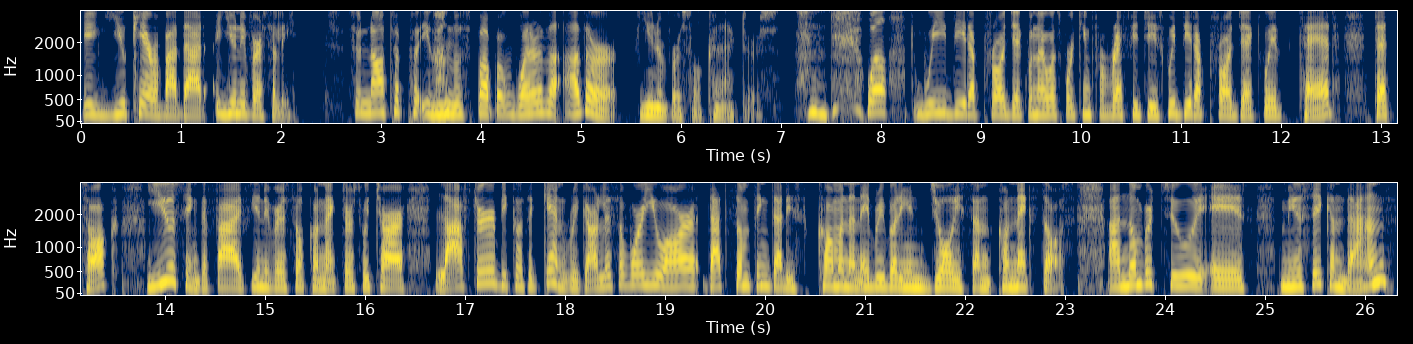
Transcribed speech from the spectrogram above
you care about that universally. So, not to put you on the spot, but what are the other universal connectors? well, we did a project when I was working for refugees. We did a project with TED, TED Talk, using the five universal connectors, which are laughter, because again, regardless of where you are, that's something that is common and everybody enjoys and connects to us. And number two is music and dance.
